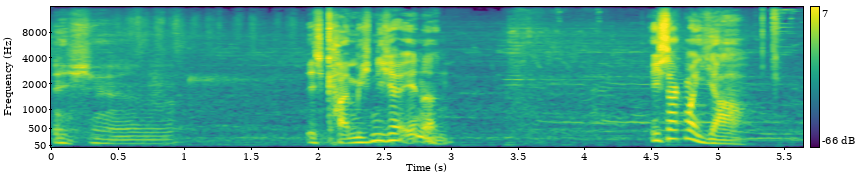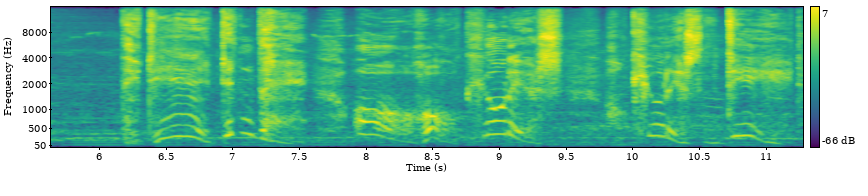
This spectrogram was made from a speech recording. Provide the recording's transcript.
Ich, äh, ich kann mich nicht erinnern. Ich sag mal ja. They did, didn't they? Oh, oh, curious. Oh, curious indeed.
